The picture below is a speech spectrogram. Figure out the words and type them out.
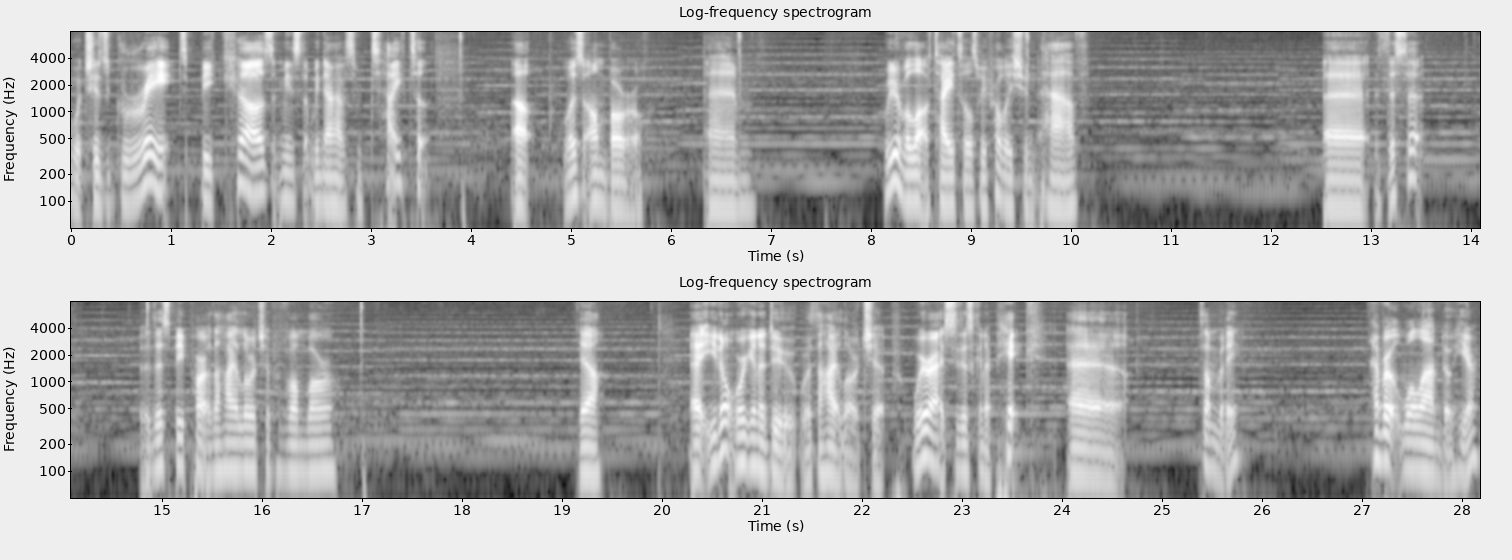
which is great because it means that we now have some title. Oh, was Omboro? Um, we have a lot of titles we probably shouldn't have. Uh, is this it? Would this be part of the High Lordship of Omboro? Yeah. Uh, you know what we're going to do with the High Lordship? We're actually just going to pick uh, somebody. How about Wolando here?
